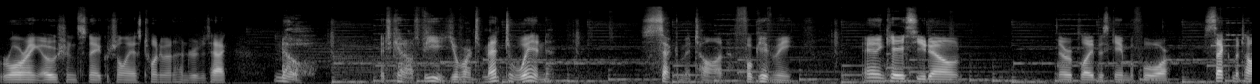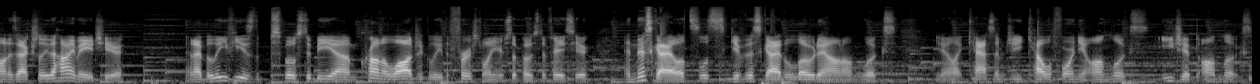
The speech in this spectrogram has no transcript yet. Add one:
Roaring Ocean Snake, which only has 2100 attack. No, it cannot be. You weren't meant to win. Secmeton, forgive me. And in case you don't never played this game before, Secmeton is actually the High Mage here. And I believe he is supposed to be um, chronologically the first one you're supposed to face here. And this guy, let's let's give this guy the lowdown on looks. You know, like CasMG, California on looks, Egypt on looks.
